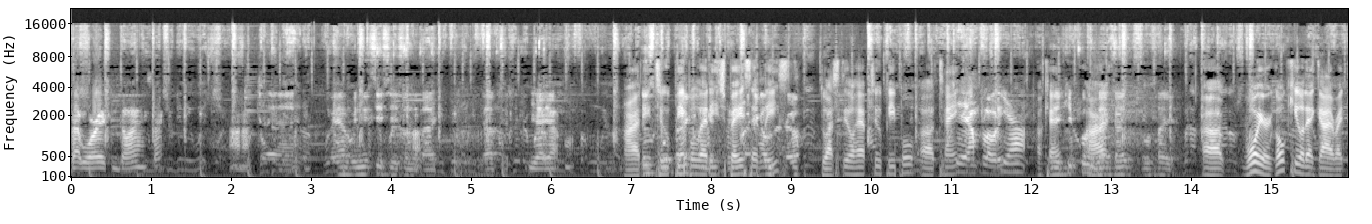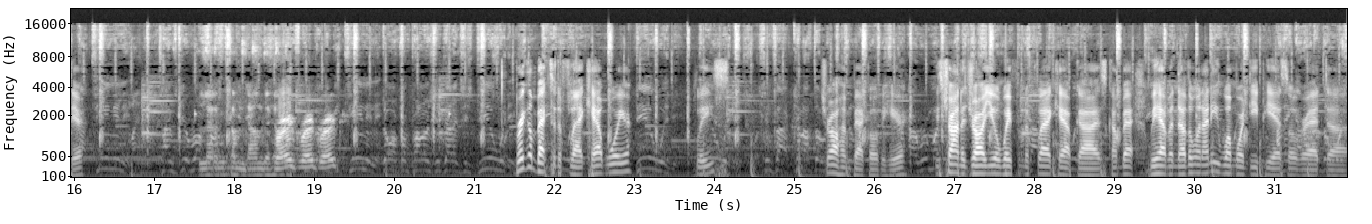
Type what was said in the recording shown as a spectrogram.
That warrior can die in a sec. I don't know. Yeah, we need CCs in the back. We have to. Yeah, yeah. All right, I need two people at each base at least. Do I still have two people? Uh, tank. Yeah, I'm floating. Yeah. Okay. Yeah, keep All back, guys. Uh, warrior, go kill that guy right there. Let him come down the hill. Rogue, rogue, rogue. Bring him back to the flat cap, warrior. Please. Draw him back over here. He's trying to draw you away from the flag cap, guys. Come back. We have another one. I need one more DPS over at uh,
